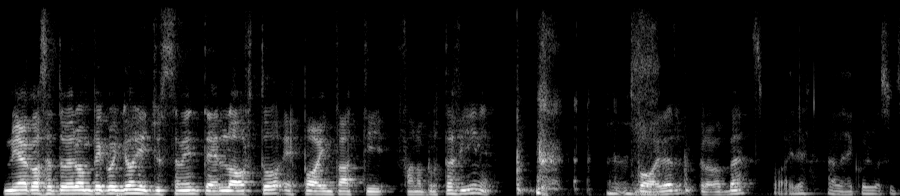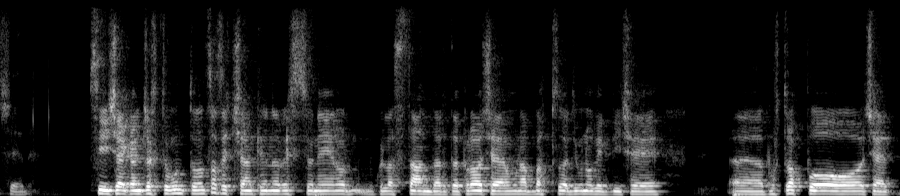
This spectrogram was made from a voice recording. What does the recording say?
L'unica cosa dove rompe i coglioni giustamente è l'orto e poi infatti fa una brutta fine. Spoiler, però vabbè. Spoiler, vabbè, quello succede. Sì, cioè che a un certo punto, non so se c'è anche nella versione quella standard, però c'è una battuta di uno che dice eh, purtroppo cioè,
